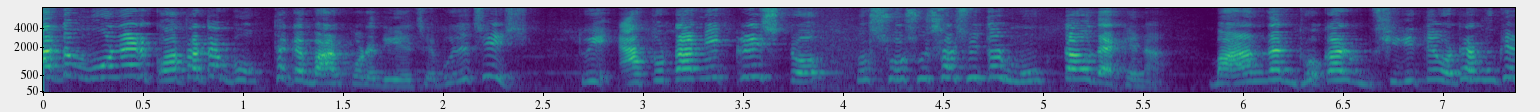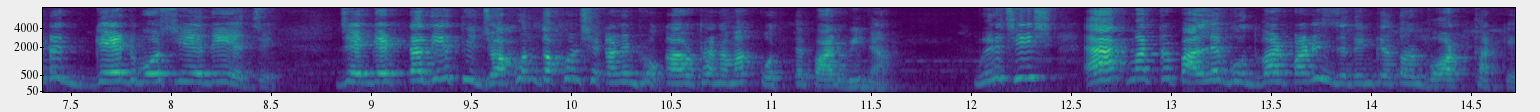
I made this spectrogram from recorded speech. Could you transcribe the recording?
একদম মনের কথাটা বুক থেকে বার করে দিয়েছে, বুঝেছিস? তুই এতটা নিকৃষ্ট, তোর শ্বশুর শাশুড়ি তোর মুখটাও দেখে না। বারান্দার ঢোকার সিঁড়িতে ওঠার মুখে একটা গেট বসিয়ে দিয়েছে। যে গেটটা দিয়ে তুই যখন তখন সেখানে ঢোকা ওঠা নামা করতে পারবি না। বুঝেছিস? একমাত্র পারলে বুধবার পারিস যেদিনকে তোর বর থাকে।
